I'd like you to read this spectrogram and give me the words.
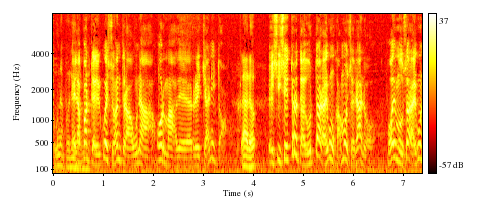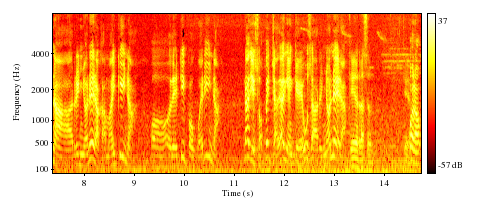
Una polera, En la ¿no? parte del cuello entra una horma de rechanito. Claro. Y si se trata de hurtar algún jamón serrano, podemos usar alguna riñonera jamaiquina o de tipo cuerina. Nadie sospecha de alguien que usa riñonera. Tiene razón. Bueno,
